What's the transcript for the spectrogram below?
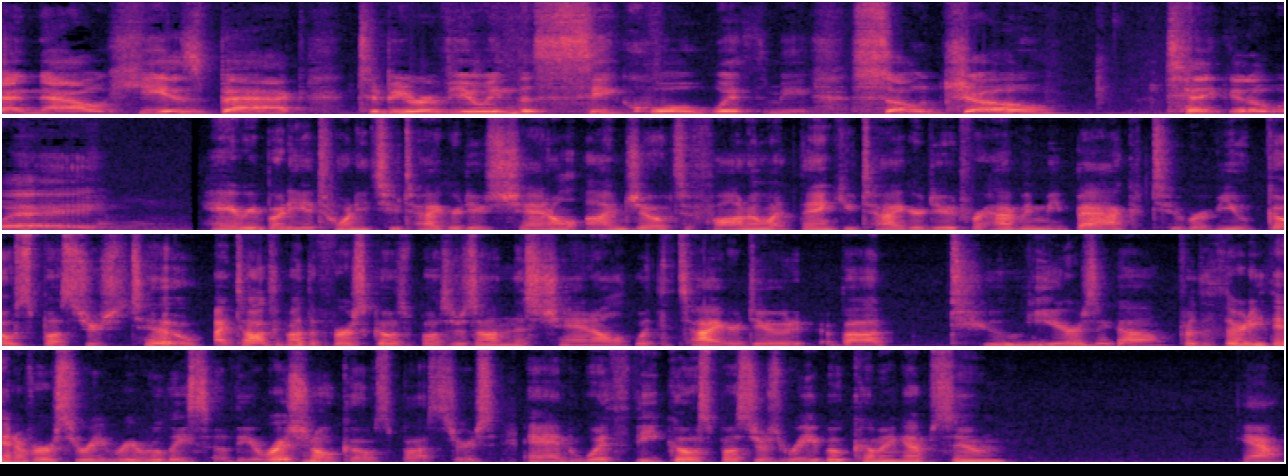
and now he is back to be reviewing the sequel with me. So Joe, take it away. Hey everybody at 22 Tiger Dude's channel, I'm Joe Tufano and thank you Tiger Dude for having me back to review Ghostbusters 2. I talked about the first Ghostbusters on this channel with the Tiger Dude about two years ago for the 30th anniversary re-release of the original Ghostbusters. And with the Ghostbusters reboot coming up soon, yeah,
